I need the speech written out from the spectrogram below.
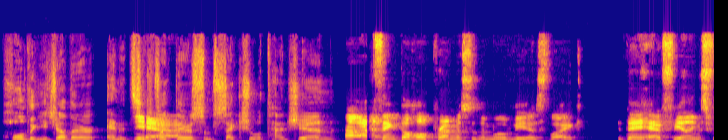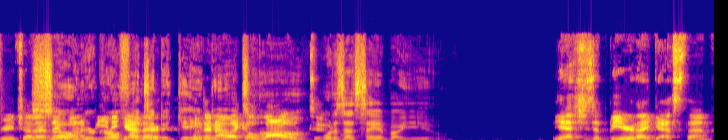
holding each other and it seems like there's some sexual tension. I think the whole premise of the movie is like they have feelings for each other and they so want to your be girlfriend's together, into gay but they're not like dudes, huh? allowed to. What does that say about you? Yeah, she's a beard, I guess. Then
